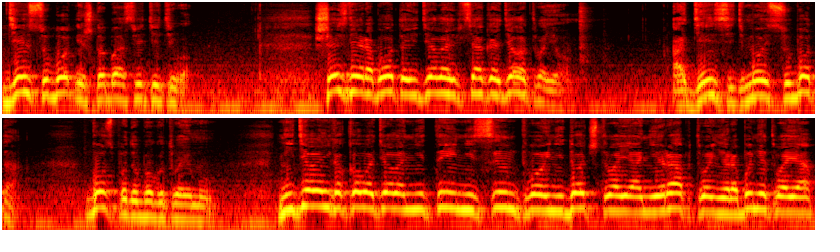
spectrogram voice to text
день субботний, чтобы осветить его. Шесть дней работай и делай всякое дело твое. А день седьмой – суббота – Господу Богу твоему. Не делай никакого дела ни ты, ни сын твой, ни дочь твоя, ни раб твой, ни рабыня твоя,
